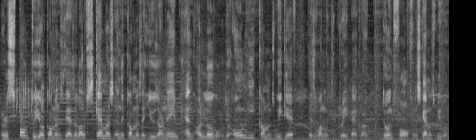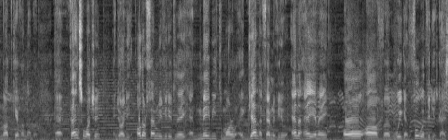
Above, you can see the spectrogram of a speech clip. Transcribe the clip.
respond to your comments. There's a lot of scammers in the comments that use our name and our logo. The only comments we give is one with the gray background. Don't fall for the scammers. We will not give a number. Uh, thanks for watching. Enjoy the other family video today and maybe tomorrow again a family video and an AMA all of the weekend full with videos guys.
